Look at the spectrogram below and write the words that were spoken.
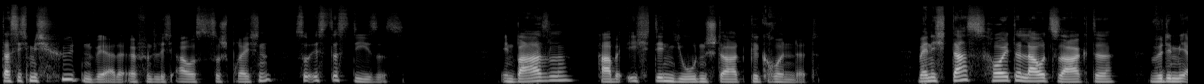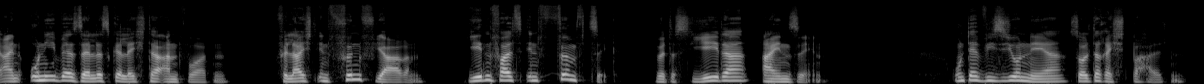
dass ich mich hüten werde, öffentlich auszusprechen, so ist es dieses. In Basel habe ich den Judenstaat gegründet. Wenn ich das heute laut sagte, würde mir ein universelles Gelächter antworten. Vielleicht in fünf Jahren, jedenfalls in fünfzig, wird es jeder einsehen. Und der Visionär sollte Recht behalten.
